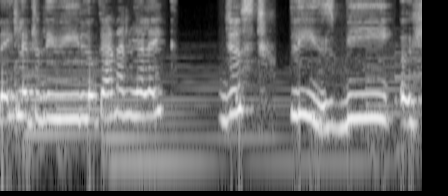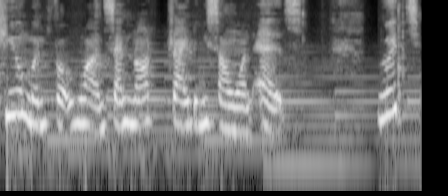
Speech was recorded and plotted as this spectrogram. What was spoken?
like literally, we look at and we're like, just please be a human for once and not try to be someone else. Which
